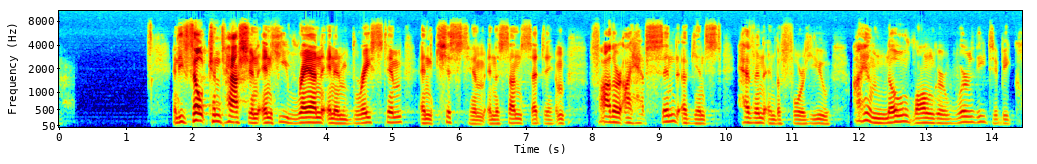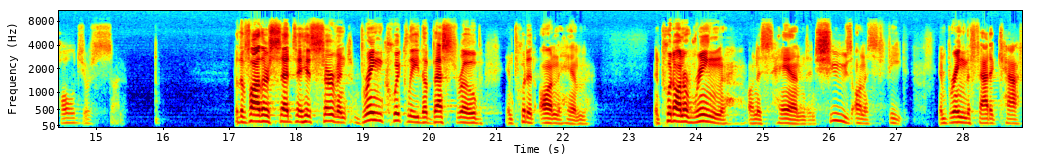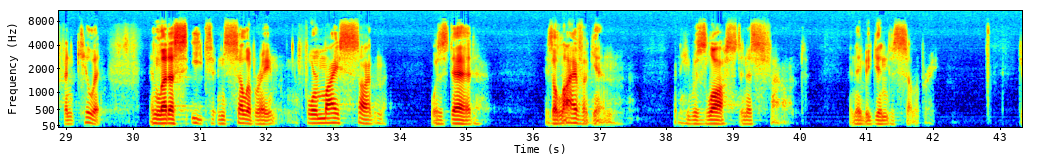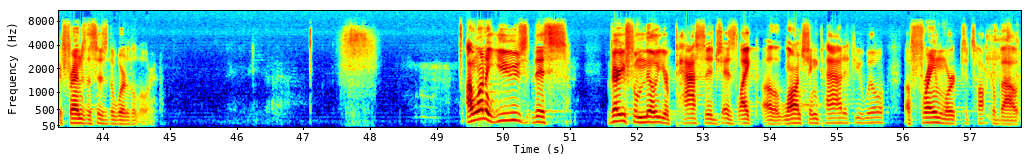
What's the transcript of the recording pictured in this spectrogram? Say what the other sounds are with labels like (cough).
And he felt compassion, and he ran and embraced him and kissed him. And the son said to him, Father, I have sinned against heaven and before you. I am no longer worthy to be called your son. But the father said to his servant, Bring quickly the best robe and put it on him, and put on a ring on his hand and shoes on his feet, and bring the fatted calf and kill it, and let us eat and celebrate. For my son was dead, is alive again, and he was lost and is found and they begin to celebrate. Dear friends, this is the word of the Lord. I want to use this very familiar passage as like a launching pad, if you will, a framework to talk about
